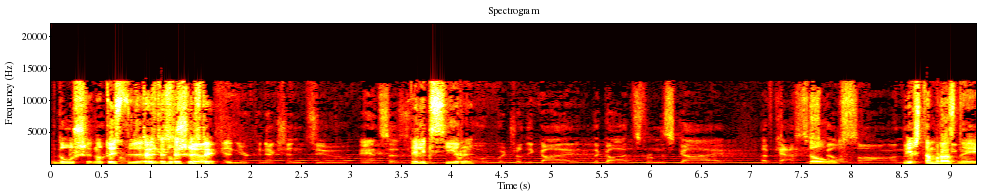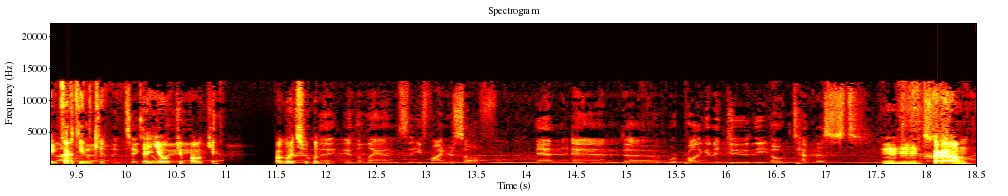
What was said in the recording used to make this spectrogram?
Души. Ну, то есть э, Стой, стой, стой, души... стой, э, стой. ancestors, Эликсиры. Souls. Видишь, там разные картинки. Да елки-палки. Погодь секунду. uh. Мгм, храм.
